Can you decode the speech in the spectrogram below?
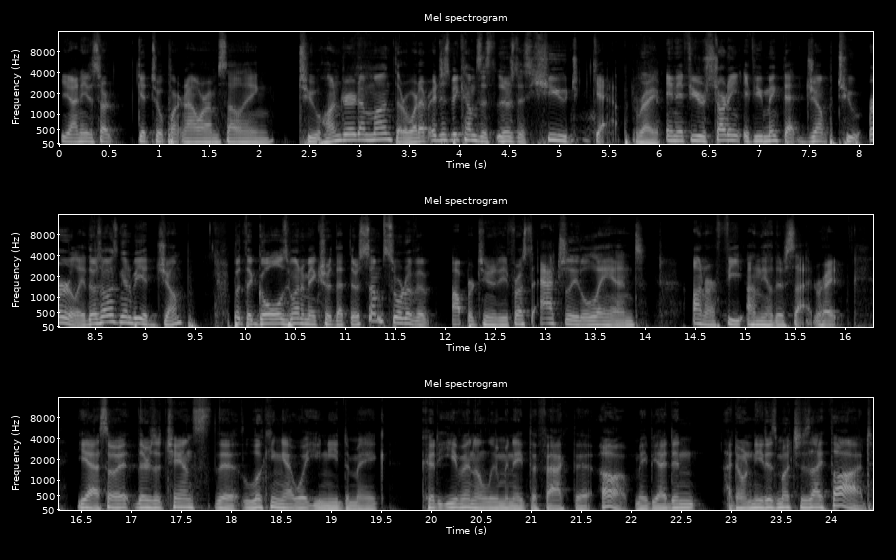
Yeah, I need to start get to a point now where I'm selling two hundred a month or whatever. It just becomes this. There's this huge gap, Right. And if you're starting, if you make that jump too early, there's always going to be a jump, but the goal is we want to make sure that there's some sort of a opportunity for us to actually land on our feet on the other side, right? Yeah. So it, there's a chance that looking at what you need to make could even illuminate the fact that, oh, maybe I didn't, I don't need as much as I thought,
